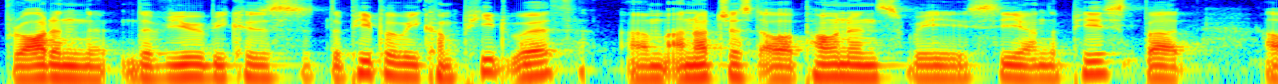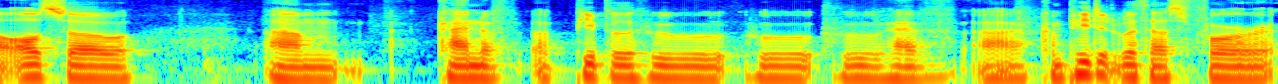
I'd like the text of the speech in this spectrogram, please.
broaden the, the, view because the people we compete with um, are not just our opponents we see on the piste, but are also um, kind of uh, people who who who have uh, competed with us for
